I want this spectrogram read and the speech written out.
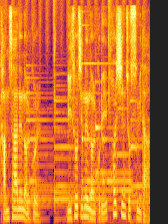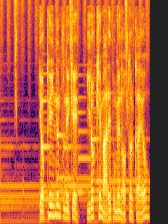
감사하는 얼굴, 미소 짓는 얼굴이 훨씬 좋습니다. 옆에 있는 분에게 이렇게 말해보면 어떨까요?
